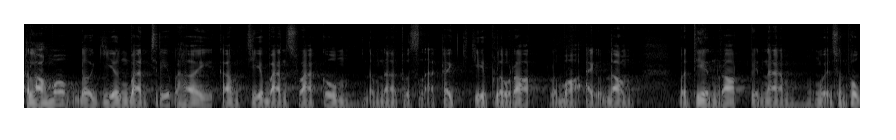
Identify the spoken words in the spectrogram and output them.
កន្លងមកដូចយើងបានជ្រាបហើយកម្ពុជាបានស្វាគមន៍ដំណើរទស្សនកិច្ចជាផ្លូវរដ្ឋរបស់ឯកឧត្តមប្រធានរដ្ឋវៀតណាមងួនសុនភុក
